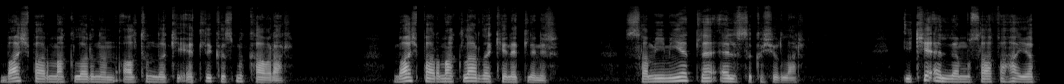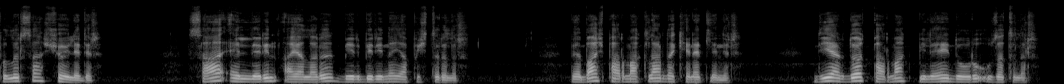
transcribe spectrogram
baş parmaklarının altındaki etli kısmı kavrar. Baş parmaklar da kenetlenir. Samimiyetle el sıkışırlar. İki elle musafaha yapılırsa şöyledir. Sağ ellerin ayaları birbirine yapıştırılır. Ve baş parmaklar da kenetlenir. Diğer dört parmak bileğe doğru uzatılır.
